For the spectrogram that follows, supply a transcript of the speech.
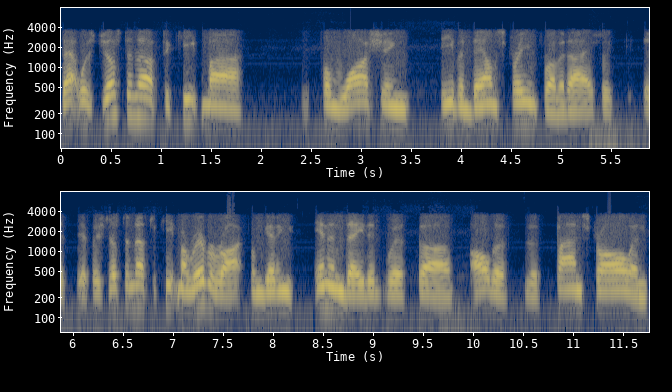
that was just enough to keep my from washing even downstream from it. I actually it, it was just enough to keep my river rock from getting inundated with uh, all the the pine straw and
